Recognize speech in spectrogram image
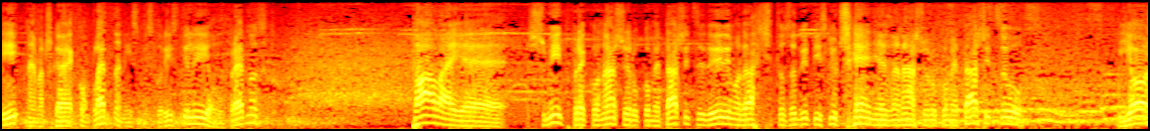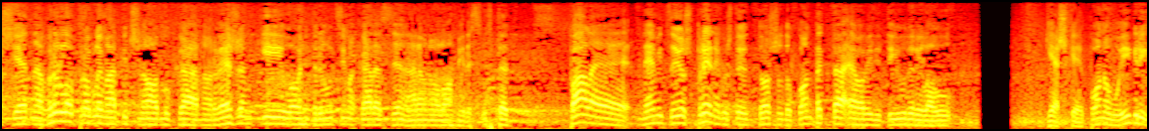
i Nemačka je kompletna. Nismo iskoristili ovu prednost. Pala je Šmit preko naše rukometašice da vidimo da će to sad biti isključenje za našu rukometašicu. Još jedna vrlo problematična odluka Norvežanki u ovim trenucima kada se naravno lomi rezultat. Pala je Nemica još pre nego što je došlo do kontakta. Evo vidite i udarila u Geške ponovo u igri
